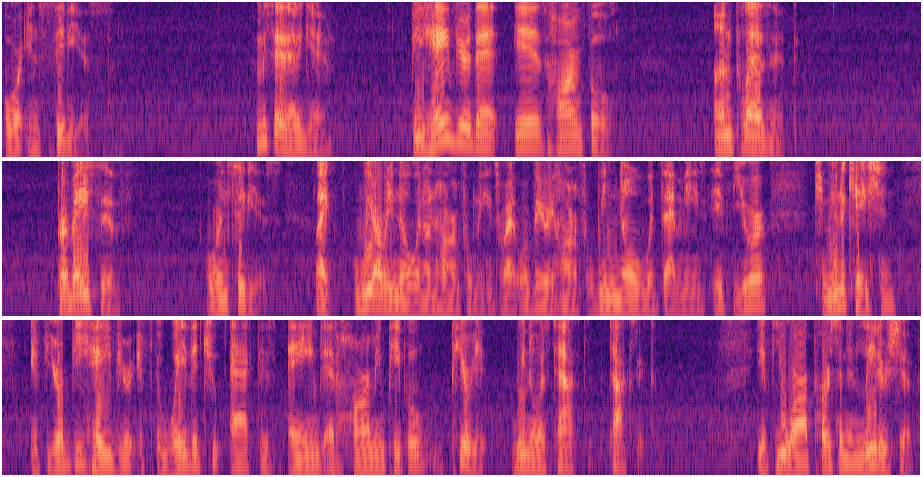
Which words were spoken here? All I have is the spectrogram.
or insidious. Let me say that again. Behavior that is harmful, unpleasant, pervasive, or insidious. Like we already know what unharmful means, right? Or very harmful. We know what that means. If your communication, if your behavior, if the way that you act is aimed at harming people, period, we know it's to- toxic. If you are a person in leadership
